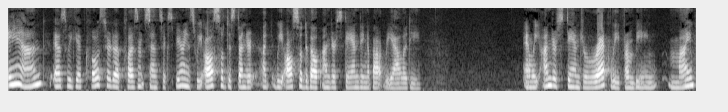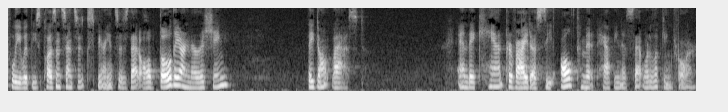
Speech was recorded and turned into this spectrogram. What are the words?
And as we get closer to a pleasant sense experience, we also just under, uh, we also develop understanding about reality. And we understand directly from being mindfully with these pleasant sense experiences that although they are nourishing, they don't last. And they can't provide us the ultimate happiness that we're looking for.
